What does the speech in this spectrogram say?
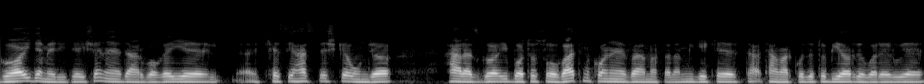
guide مدیتیشنه در واقع کسی هستش که اونجا هر از گاهی با تو صحبت می‌کنه و مثلا میگه که تمرکزتو بیار دوباره روی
